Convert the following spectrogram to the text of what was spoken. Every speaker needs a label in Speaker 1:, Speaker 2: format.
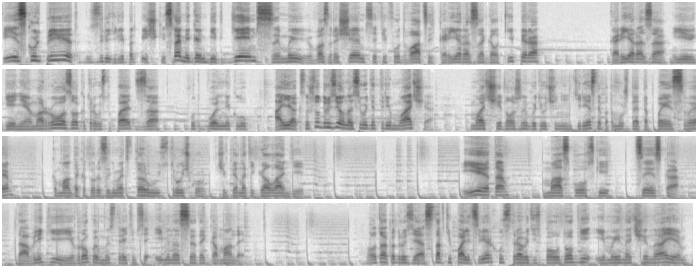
Speaker 1: Физкульт, привет, зрители и подписчики, с вами Гамбит Геймс, и мы возвращаемся в FIFA 20, карьера за голкипера, карьера за Евгения Морозова, который выступает за футбольный клуб Аякс. Ну что, друзья, у нас сегодня три матча, матчи должны быть очень интересны, потому что это ПСВ, команда, которая занимает вторую строчку в чемпионате Голландии, и это московский ЦСКА. Да, в Лиге Европы мы встретимся именно с этой командой. Вот так вот, друзья. Ставьте палец вверх, устраивайтесь поудобнее, и мы начинаем.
